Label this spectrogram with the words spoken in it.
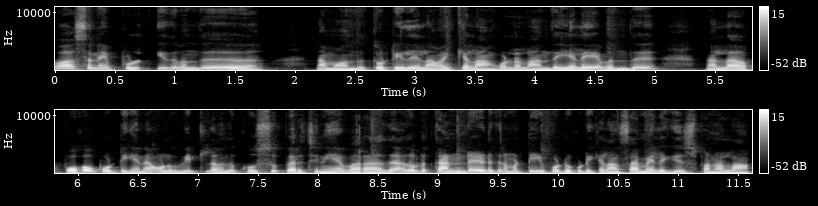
வாசனை புல். இது வந்து நம்ம வந்து தொட்டிலெலாம் வைக்கலாம் கொள்ளலாம். இந்த இலையை வந்து நல்லா புகை போட்டிங்கன்னா உங்களுக்கு வீட்டில் வந்து கொசு பிரச்சனையே வராது. அதோட தண்டை எடுத்து நம்ம டீ போட்டு குடிக்கலாம் சமையலுக்கு யூஸ் பண்ணலாம்.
